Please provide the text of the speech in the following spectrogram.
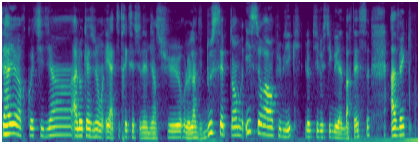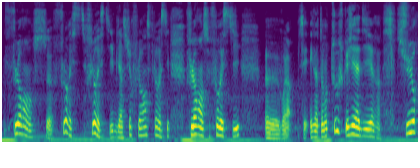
D'ailleurs, quotidien, à l'occasion et à titre exceptionnel bien sûr, le lundi 12 septembre, il sera en public, le petit loustic de Yann Barthès, avec Florence Floresti, Floresti bien sûr, Florence Floresti, Florence Foresti, euh, voilà, c'est exactement tout ce que j'ai à dire sur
